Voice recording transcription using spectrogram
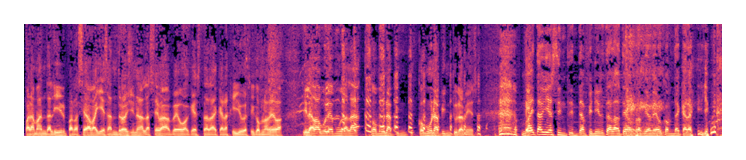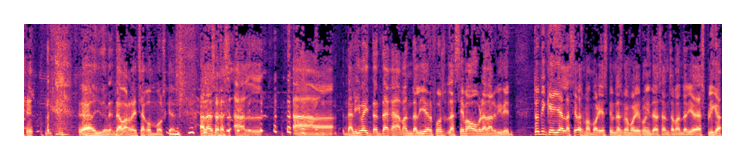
per Amanda Lear, per la seva bellesa andrògina, la seva veu aquesta de carajillo, així com la meva, i la va voler modelar com una, pintu com una pintura més. Mai t'havia sentit definir-te la teva pròpia veu com de carajillo. Ai, Déu de, de barretxa com mosques. Aleshores, el, uh, Dalí va intentar que Amanda Lear fos la seva obra d'art vivent. Tot i que ella, en les seves memòries, té unes memòries molt interessants, Amanda Lear, explica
